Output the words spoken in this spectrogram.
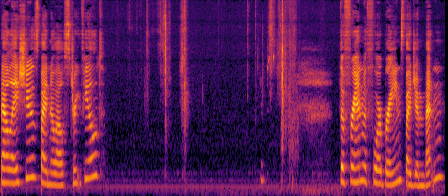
Ballet Shoes by Noel Streatfeild. The Fran with Four Brains by Jim Benton.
